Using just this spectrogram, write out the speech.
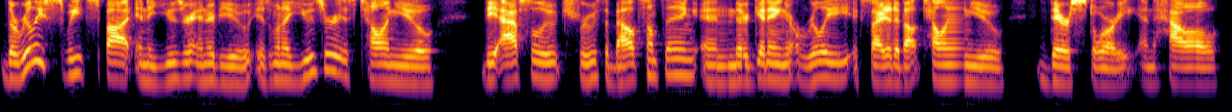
the really sweet spot in a user interview is when a user is telling you the absolute truth about something and they're getting really excited about telling you their story and how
